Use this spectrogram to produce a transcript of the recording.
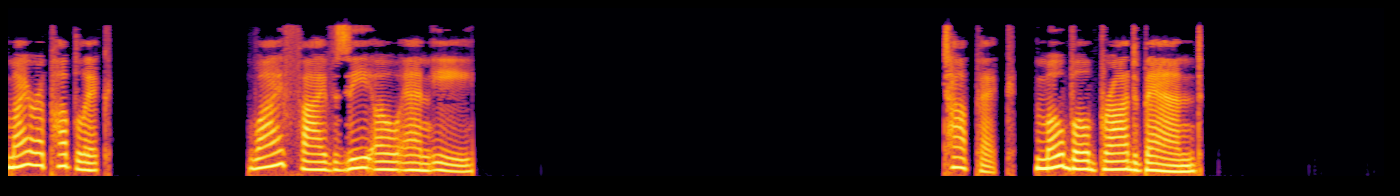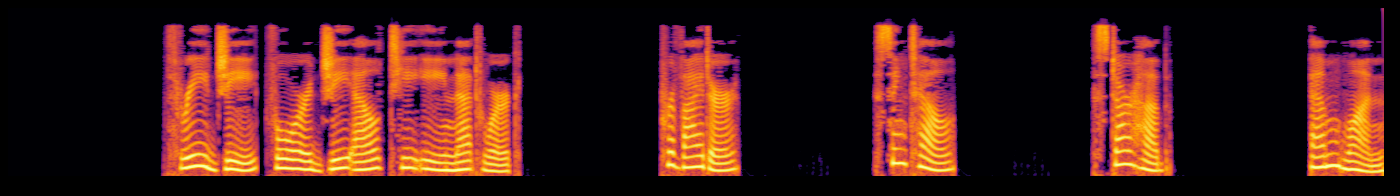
MyRepublic. Y5ZONE Topic: Mobile broadband 3G, 4G LTE network Provider Singtel StarHub M1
